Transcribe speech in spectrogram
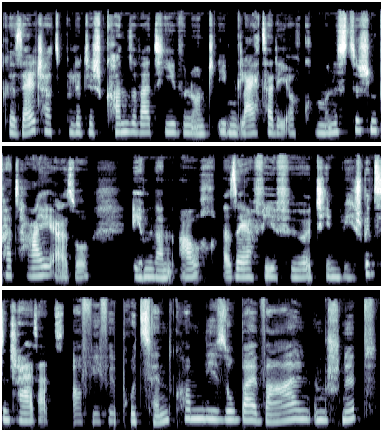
gesellschaftspolitisch konservativen und eben gleichzeitig auch kommunistischen Partei, also eben dann auch sehr viel für Themen wie Spitzenschallsatz. Auf wie viel Prozent kommen die so bei Wahlen im Schnitt?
